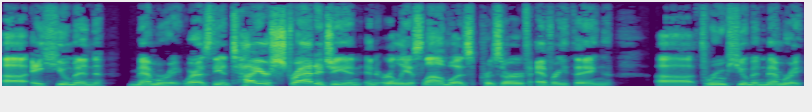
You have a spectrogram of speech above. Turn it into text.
uh, a human memory. Whereas the entire strategy in, in early Islam was preserve everything uh, through human memory.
